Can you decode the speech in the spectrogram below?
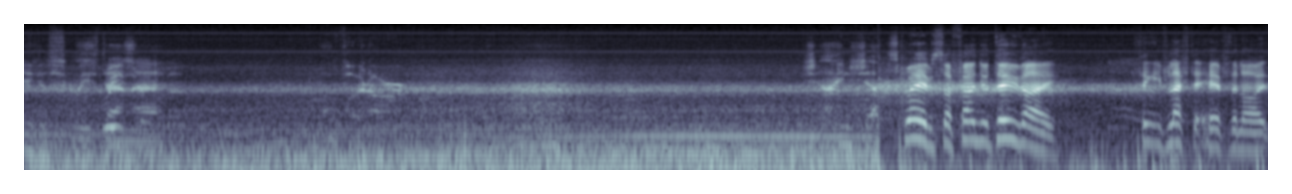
You can squeeze, Squeeze down there. Squibs, I found your duvet. I think you've left it here for the night.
